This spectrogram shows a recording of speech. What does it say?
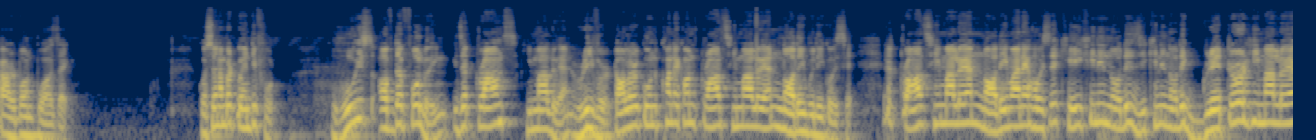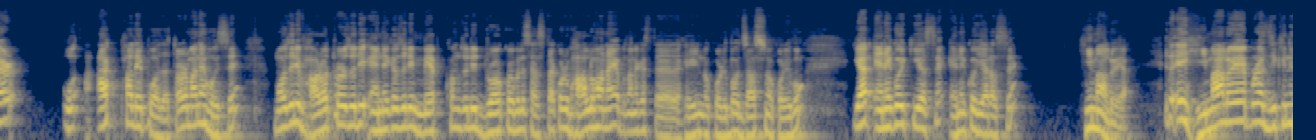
কাৰ্বন পোৱা যায়। Question number twenty four which of the following is a trans Himalayan river তলৰ কোনখন এখন ট্ৰান্স হিমালয়ান নদী বুলি কৈছে? এতিয়া ট্ৰান্স হিমালয়ান নদী মানে হৈছে সেইখিনি নদী যিখিনি নদী গ্ৰেটাৰ হিমালয়াৰ আগফালে পোৱা যায়। তাৰ মানে হৈছে মই যদি ভাৰতৰ যদি এনেকৈ যদি মেপখন যদি ড্ৰ কৰিবলৈ চেষ্টা কৰোঁ ভাল হোৱা নাই আপোনালোকে হেৰি নকৰিব জাষ্ট নকৰিব। ইয়াত এনেকৈ কি আছে? এনেকৈ ইয়াত আছে হিমালয়া এতিয়া এই হিমালয়াৰ পৰা যিখিনি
